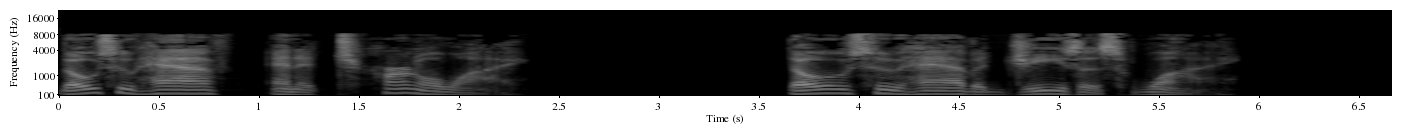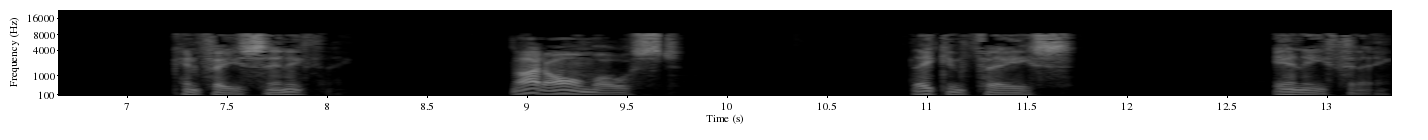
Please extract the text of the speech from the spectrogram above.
Those who have an eternal why, those who have a Jesus why, can face anything. Not almost. They can face anything.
